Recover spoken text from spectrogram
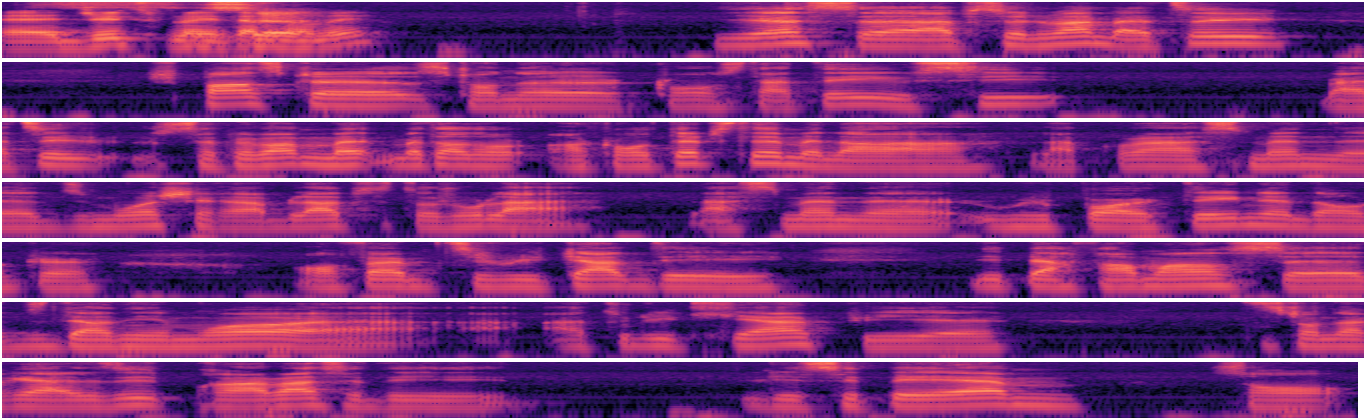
Euh, Jay, tu voulais intervenir? Yes, euh, absolument. Ben, je pense que ce qu'on a constaté aussi, ben, simplement mettre en, contexte, mais dans la première semaine du mois chez Rablab, c'est toujours la, semaine reporting. donc, on fait un petit recap des, performances du dernier mois à, à, tous les clients. Puis, ce qu'on a réalisé, probablement, c'est des. Les CPM sont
